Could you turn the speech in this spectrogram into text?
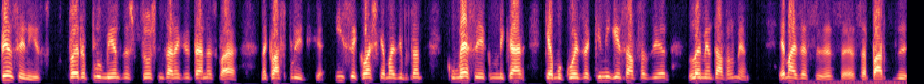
Pensem nisso, para pelo menos as pessoas começarem a acreditar na, na classe política. Isso é que eu acho que é mais importante, comecem a comunicar, que é uma coisa que ninguém sabe fazer, lamentavelmente. É mais essa, essa, essa parte de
